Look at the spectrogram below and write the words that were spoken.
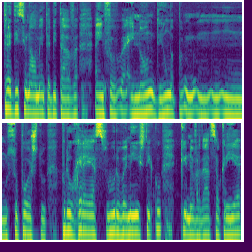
tradicionalmente habitava em, em nome de uma, um, um- suposto progresso urbanístico que na verdade só queria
